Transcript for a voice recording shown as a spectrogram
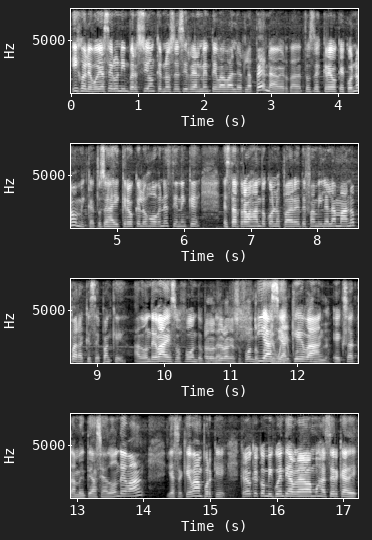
híjole, voy a hacer una inversión que no sé si realmente va a valer la pena, ¿verdad? Entonces creo que económica. Entonces ahí creo que los jóvenes tienen que estar trabajando con los padres de familia a la mano para que sepan que a dónde van esos fondos, ¿A dónde ¿verdad? van esos fondos? Y es hacia qué van, exactamente, hacia dónde van y hacia qué van, porque creo que con mi Wendy hablábamos acerca de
